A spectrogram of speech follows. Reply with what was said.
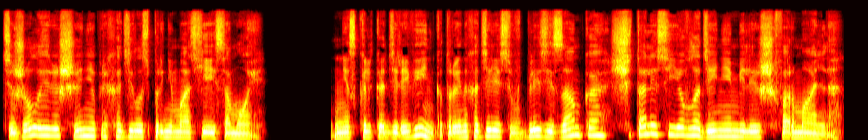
тяжелые решения приходилось принимать ей самой. Несколько деревень, которые находились вблизи замка, считались ее владениями лишь формально.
